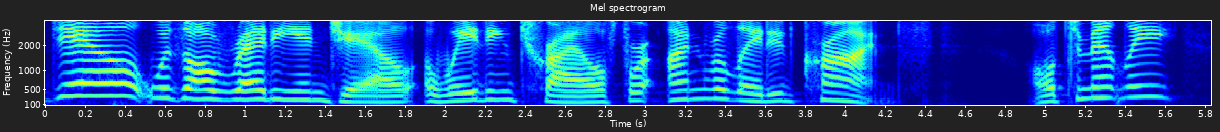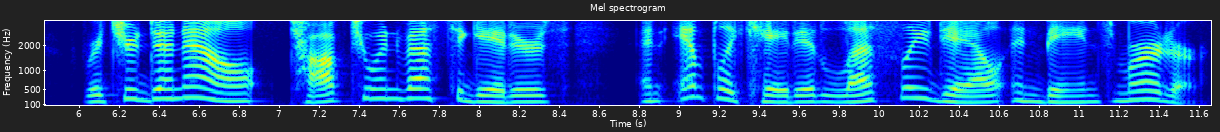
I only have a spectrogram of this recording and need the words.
Dale was already in jail awaiting trial for unrelated crimes. Ultimately, Richard Donnell talked to investigators and implicated Leslie Dale in Bain's murder.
